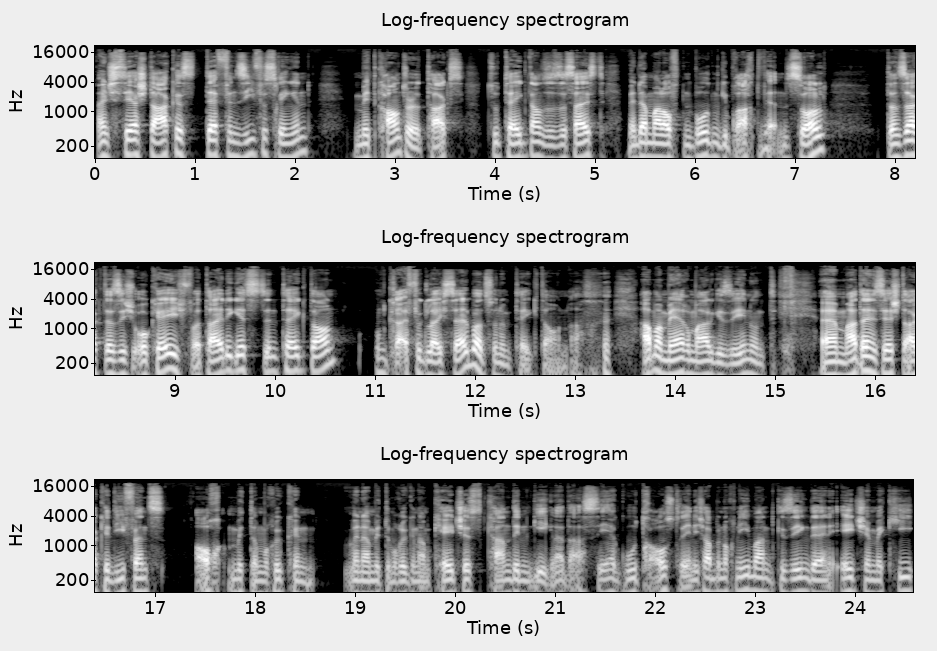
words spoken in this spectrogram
ein sehr starkes defensives Ringen mit Counterattacks zu Takedowns. Also das heißt, wenn der mal auf den Boden gebracht werden soll, dann sagt er sich, okay, ich verteidige jetzt den Takedown und greife gleich selber zu einem Takedown. Haben wir mehrere Mal gesehen und ähm, hat eine sehr starke Defense, auch mit dem Rücken wenn er mit dem Rücken am Cage ist, kann den Gegner da sehr gut rausdrehen. Ich habe noch niemanden gesehen, der AJ McKee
